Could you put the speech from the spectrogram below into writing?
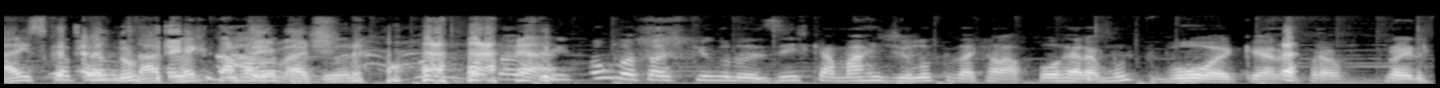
Ah, isso que eu ia É, perguntar. tem- Como é que tá a locadora? Vamos botar, os pingos, vamos botar os pingos nos is, que a margem de lucro daquela porra era muito boa, cara, pra, pra ele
